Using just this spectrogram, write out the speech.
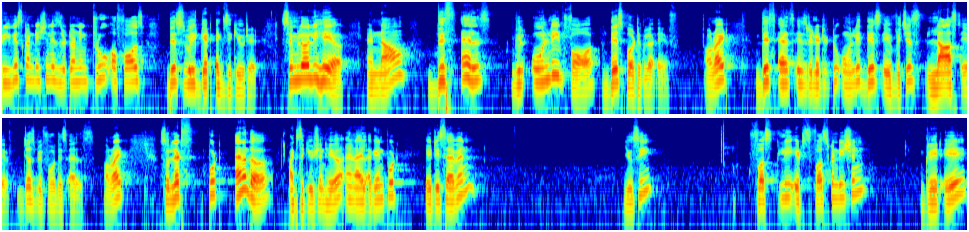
previous condition is returning true or false this will get executed. Similarly here and now this else will only for this particular if. Alright? This else is related to only this if which is last if just before this else. Alright? So let's put another execution here and I'll again put 87 you see firstly its first condition grade A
